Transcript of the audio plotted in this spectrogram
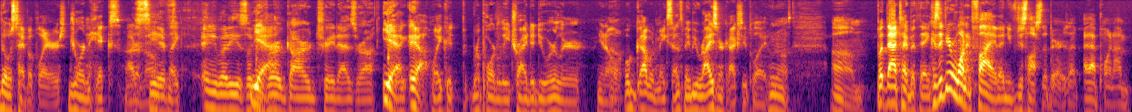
those type of players. Jordan Hicks, I don't See know, if like anybody is looking Yeah. for a guard, trade Ezra. yeah, yeah, like it reportedly tried to do earlier. You know, well, that would make sense. Maybe Risner could actually play. Who knows? Um, but that type of thing. Because if you're one and five and you've just lost to the Bears, at, at that point, I'm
